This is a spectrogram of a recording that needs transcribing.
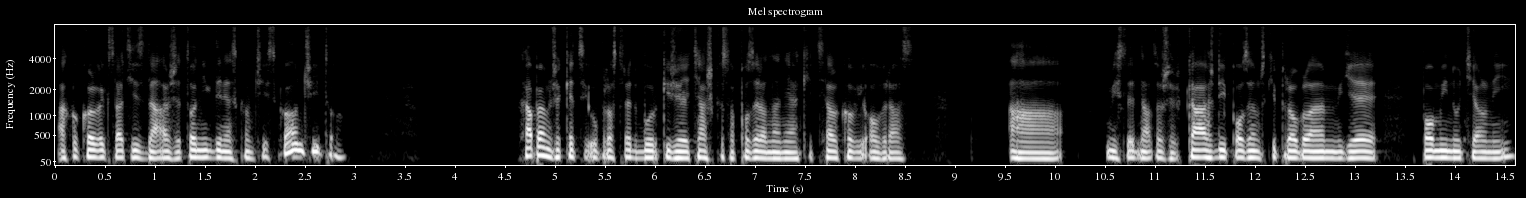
akokoľvek sa ti zdá, že to nikdy neskončí, skončí to. Chápem, že keď si uprostred búrky, že je ťažko sa pozerať na nejaký celkový obraz a myslieť na to, že každý pozemský problém je pominutelný,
